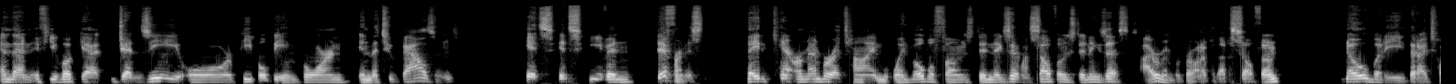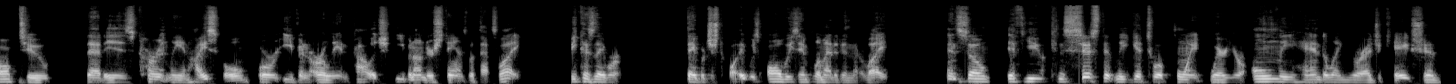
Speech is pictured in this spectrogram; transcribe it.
And then if you look at Gen Z or people being born in the 2000s, it's it's even different. It's, they can't remember a time when mobile phones didn't exist, when cell phones didn't exist. I remember growing up without a cell phone. Nobody that I talk to that is currently in high school or even early in college even understands what that's like because they were they were just, it was always implemented in their life. And so if you consistently get to a point where you're only handling your education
